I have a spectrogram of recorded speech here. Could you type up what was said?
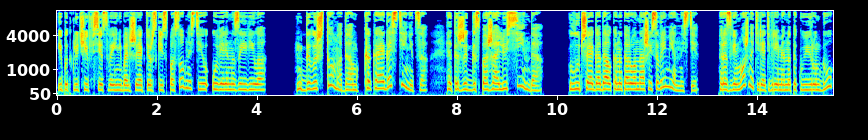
и, подключив все свои небольшие актерские способности, уверенно заявила. «Да вы что, мадам, какая гостиница? Это же госпожа Люсинда! Лучшая гадалка на Таро нашей современности. Разве можно терять время на такую ерунду?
